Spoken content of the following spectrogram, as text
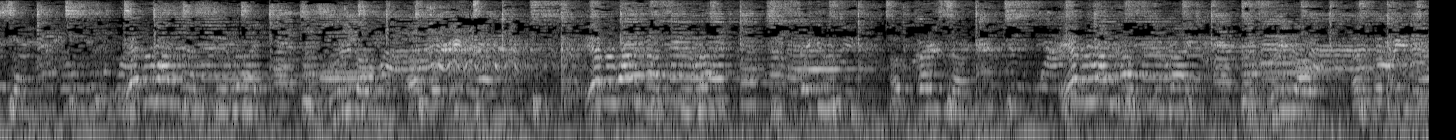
Everyone has the right to freedom of opinion. Everyone has the right to security of person. Everyone has the right to freedom of opinion.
